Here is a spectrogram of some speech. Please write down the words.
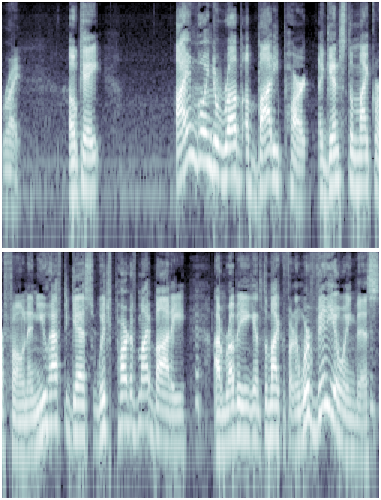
Right. Okay. I'm going to rub a body part against the microphone, and you have to guess which part of my body I'm rubbing against the microphone. And we're videoing this.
